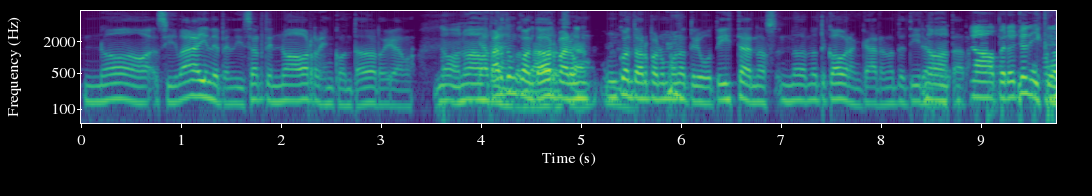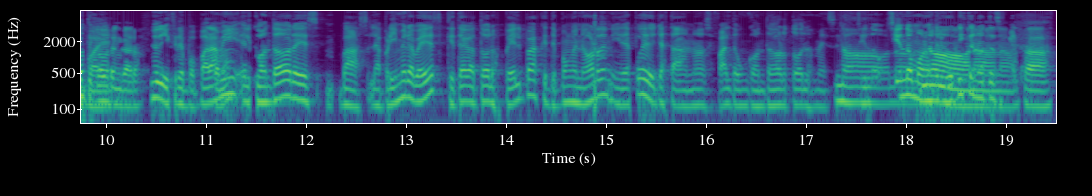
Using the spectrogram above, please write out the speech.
no, si vas a independizarte, no ahorres en contador, digamos. No, no ahorres. aparte, un contador, para un, un, contador para un monotributista no, no, te cobran caro, no te tiran. No, no pero yo discrepo. Yo discrepo. Para mí, el contador es, vas, la primera vez que te haga todos los pelpas, que te ponga en orden y después ya está, no hace falta un contador todos los meses. siendo, siendo monotributista no, te hace falta.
